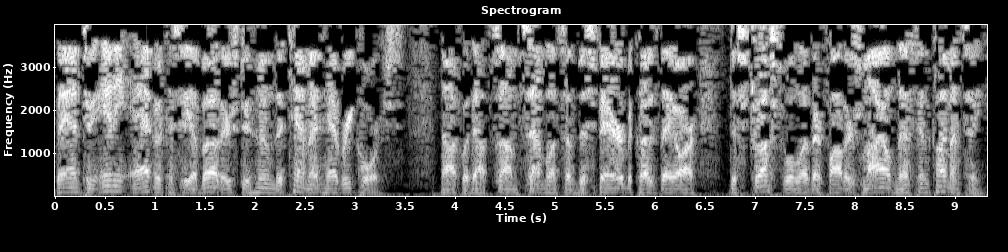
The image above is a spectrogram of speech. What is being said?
than to any advocacy of others to whom the timid have recourse, not without some semblance of despair because they are distrustful of their father's mildness and clemency?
